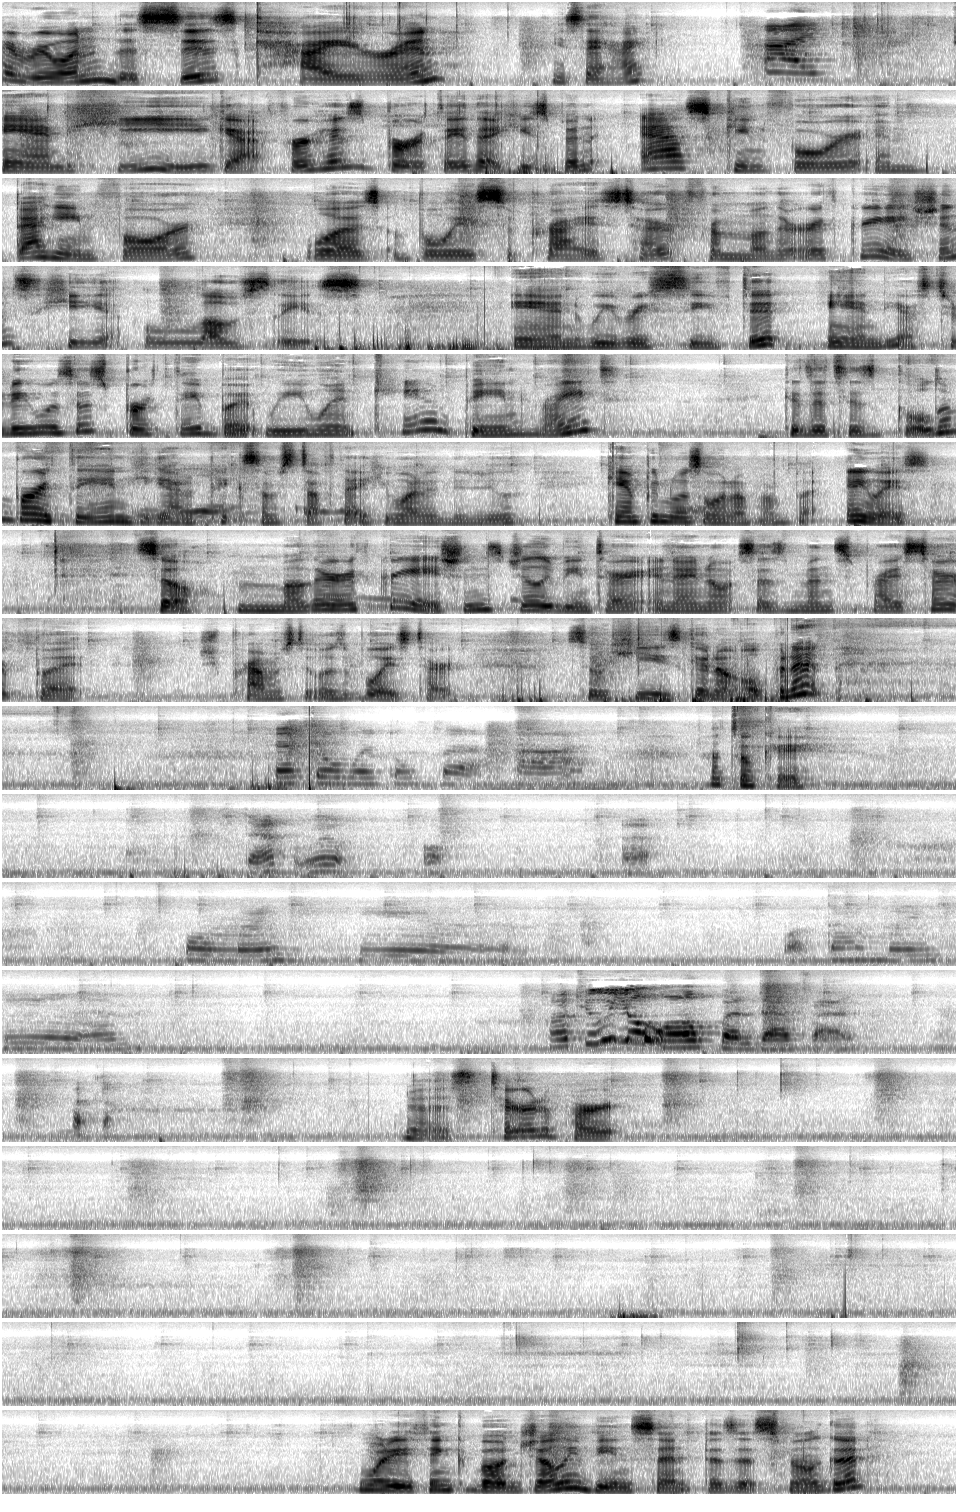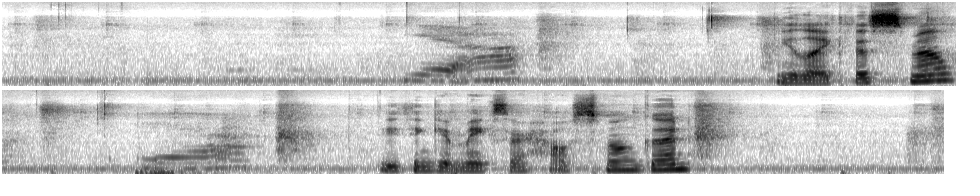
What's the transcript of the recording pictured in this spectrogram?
Hi everyone, this is Kieren. You say hi? Hi. And he got for his birthday that he's been asking for and begging for was a boy's surprise tart from Mother Earth Creations. He loves these. And we received it and yesterday was his birthday, but we went camping, right? Because it's his golden birthday and he got to pick some stuff that he wanted to do. Camping was one of them, but anyways. So, Mother Earth Creations Jelly Bean Tart, and I know it says Men's Surprise Tart, but she promised it was a boy's tart. So he's gonna open it. That's a little bit hot. That's okay. That will. Oh, uh, for my hand. My hand? How do you open that thing? Just tear it apart. What do you think about jelly bean scent? Does it smell good? Yeah. You like this smell? Do you think it makes our house smell good?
